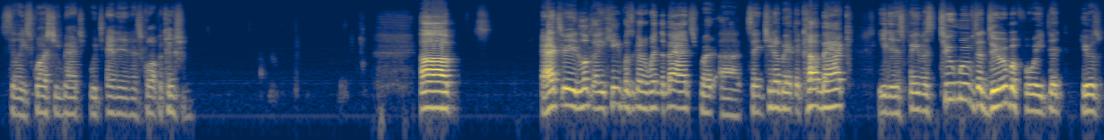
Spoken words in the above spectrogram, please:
silly squashing match, which ended in disqualification. Uh, actually, it looked like he was going to win the match, but uh, Santino made the comeback. He did his famous two moves of doom before he did. He was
